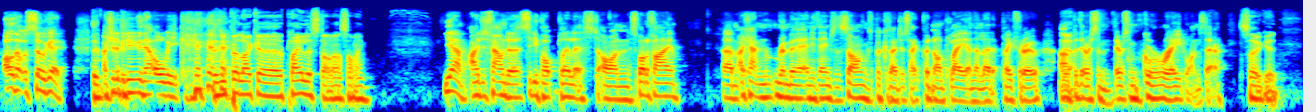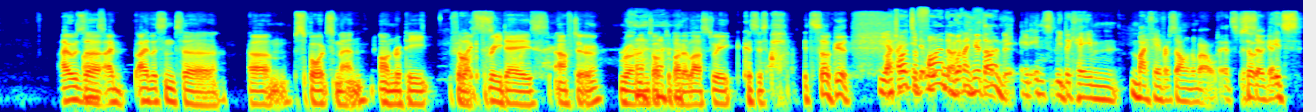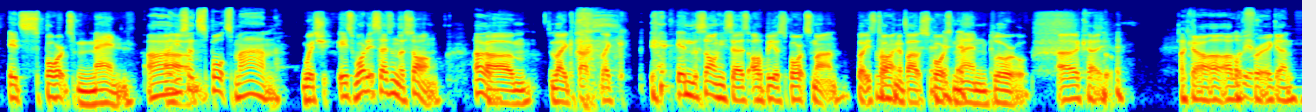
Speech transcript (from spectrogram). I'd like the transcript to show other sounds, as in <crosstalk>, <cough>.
Oh, that was so good. Did- I should have been doing that all week. Did you <laughs> put like a playlist on or something? Yeah, I just found a city pop playlist on Spotify. Um, I can't remember any names of the songs because I just like put it on play and then let it play through. Um, Yeah. But there were some there were some great ones there. So good. I was uh, I I listened to um, Sportsmen on repeat for like three days after Ronan talked about it <laughs> last week because it's oh, it's so good. Yeah, I tried to find it, I When I, couldn't hear that, it. it. it instantly became my favorite song in the world. It's just so, good. it's it's Sportsmen, Uh, you said sportsman. which is what it says in the song. Oh, Um, like that, like <laughs> in the song he says, "I'll be a sportsman," but he's talking Right. about sportsmen <laughs> plural. okay. Okay, I'll, I'll look Obvious. for it again.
